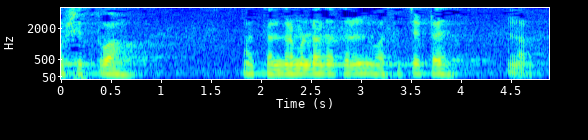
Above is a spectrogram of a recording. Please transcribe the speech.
ഉഷിത്വ. ആ ചന്ദ്രമണ്ഡലത്തിൽ വസിച്ചിട്ട് എന്നർത്ഥം.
